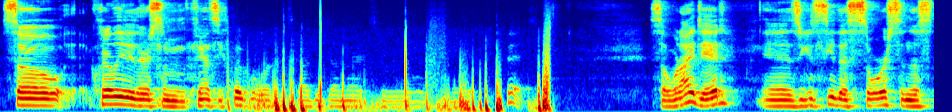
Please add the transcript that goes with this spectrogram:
So clearly, there's some fancy footwork work that's got to be done there to make it fit. So what I did is you can see the source and the,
